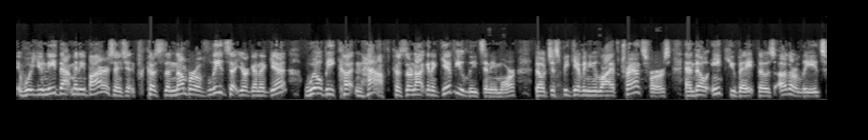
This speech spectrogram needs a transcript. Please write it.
will you need that many buyers agent because the number of leads that you're going to get will be cut in half because they're not going to give you leads anymore. They'll just be giving you live transfers and they'll incubate those other leads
